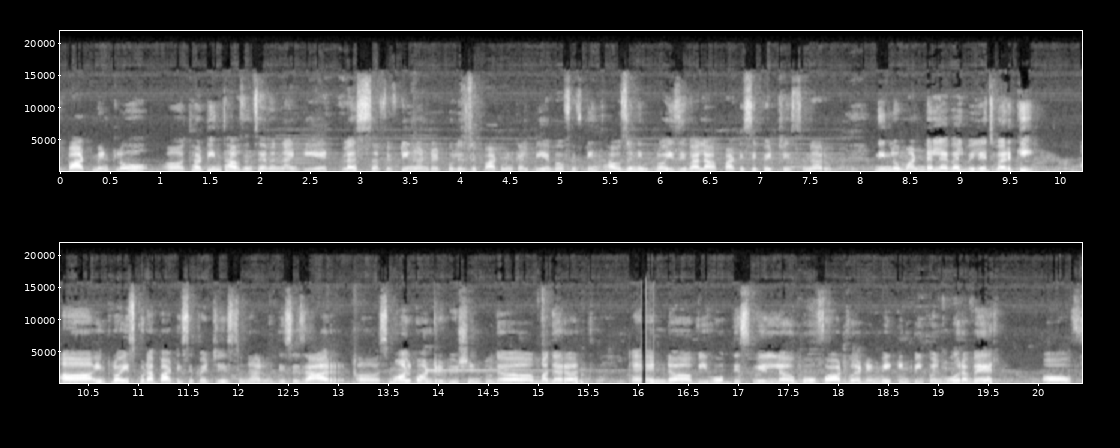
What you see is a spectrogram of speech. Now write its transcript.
డిపార్ట్మెంట్లో thirteen thousand seven ninety eight plus fifteen hundred police department కలిపి అబౌవ్ ఫిఫ్టీన్ థౌజండ్ ఎంప్లాయీస్ ఇవాళ పార్టిసిపేట్ చేస్తున్నారు. దీనిలో మండల్ లెవెల్ విలేజ్ వరకు ఎంప్లాయీస్ కూడా పార్టిసిపేట్ చేస్తున్నారు. This is our small contribution to the mother earth and we hope this will go forward in making people more aware of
